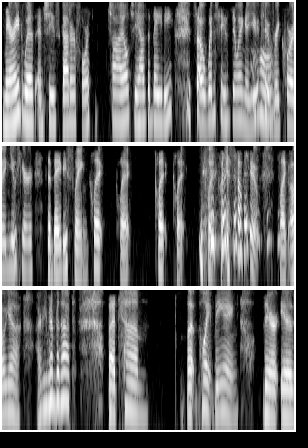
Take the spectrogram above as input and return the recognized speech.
married with, and she's got her fourth child. She has a baby. So when she's doing a YouTube Aww. recording, you hear the baby swing, click, click, click, click, It's so cute. It's like, oh yeah, I remember that. But um, but point being, there is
